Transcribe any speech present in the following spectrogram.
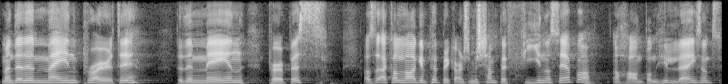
men det er the main priority. Det er the main purpose. Altså, Jeg kan lage en pepperkvern som er kjempefin å se på, og ha den på en hylle. ikke sant?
